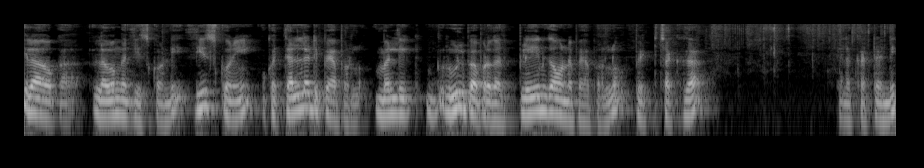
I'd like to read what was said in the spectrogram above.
ఇలా ఒక లవంగం తీసుకోండి. తీసుకొని ఒక తెల్లటి పేపర్లో మళ్ళీ రూల్ పేపర్ కాదు ప్లెయిన్గా ఉన్న పేపర్లో పెట్టి చక్కగా ఇలా కట్టండి.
